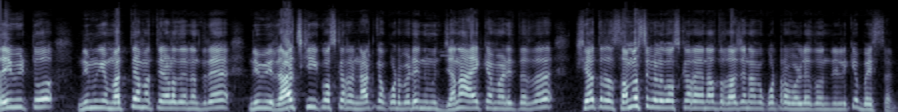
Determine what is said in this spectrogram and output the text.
ದಯವಿಟ್ಟು ನಿಮಗೆ ಮತ್ತೆ ಮತ್ತೆ ಹೇಳೋದೇನೆಂದರೆ, ನೀವು ಈ ರಾಜಕೀಯಕ್ಕೋಸ್ಕರ ನಾಟಕ ಕೊಡಬೇಡಿ. ನಿಮ್ಮ ಜನ ಆಯ್ಕೆ ಮಾಡಿದ್ದಾರೆ ಕ್ಷೇತ್ರದ ಸಮಸ್ಯೆಗಳಿಗೋಸ್ಕರ ಏನಾದರೂ ರಾಜೀನಾಮೆ ಕೊಟ್ಟರೆ ಒಳ್ಳೆಯದು ಅಂತ ಹೇಳಲಿಕ್ಕೆ ಬಯಸ್ತೇನೆ.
